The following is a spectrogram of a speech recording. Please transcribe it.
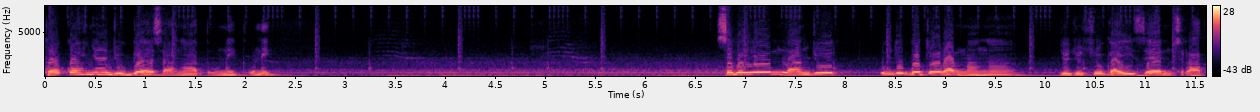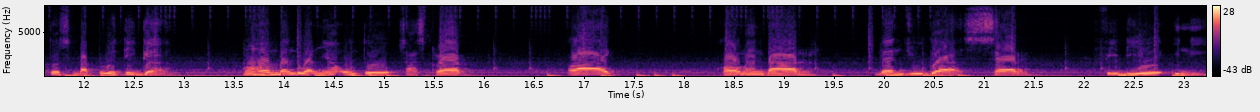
tokohnya juga sangat unik-unik. Sebelum lanjut untuk bocoran manga Jujutsu Kaisen 143 mohon bantuannya untuk subscribe like komentar dan juga share video ini.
